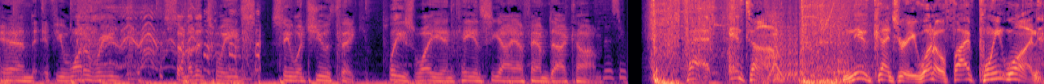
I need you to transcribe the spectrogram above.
And if you want to read some of the tweets, see what you think, please weigh in kncifm.com. Pat and Tom. New Country 105.1.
